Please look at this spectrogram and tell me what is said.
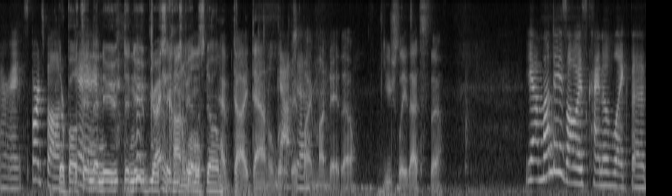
all right, sports ball. They're both in the new the new Dragon Con Mercedes-Benz Dome. have died down a little bit by Monday, though. Usually that's the Yeah, Monday's always kind of like the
